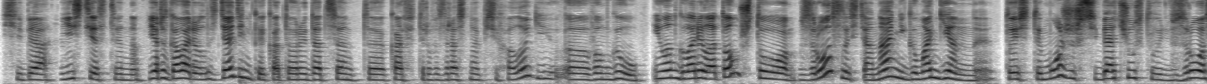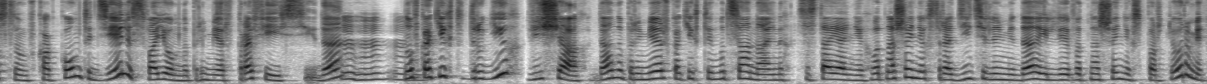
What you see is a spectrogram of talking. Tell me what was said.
себя естественно. Я разговаривала с дяденькой, который доцент э, кафедры возрастной психологии э, в МГУ, и он говорил о том, что взрослость, она не гомогенная. То есть ты можешь себя чувствовать взрослым в каком-то деле своем, например, в профессии, да, угу, угу. но в каких-то других вещах, да, например, в каких-то эмоциональных состояниях, в отношениях с родителями, да, или в отношениях с партнерами,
